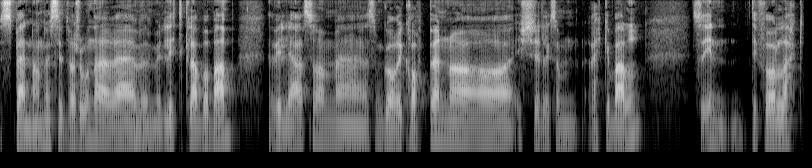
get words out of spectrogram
spennende situasjon der. eh, Litt klabb og babb. Viljar som, eh, som går i kroppen og, og ikke liksom rekker ballen. Så inn, de får lagt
